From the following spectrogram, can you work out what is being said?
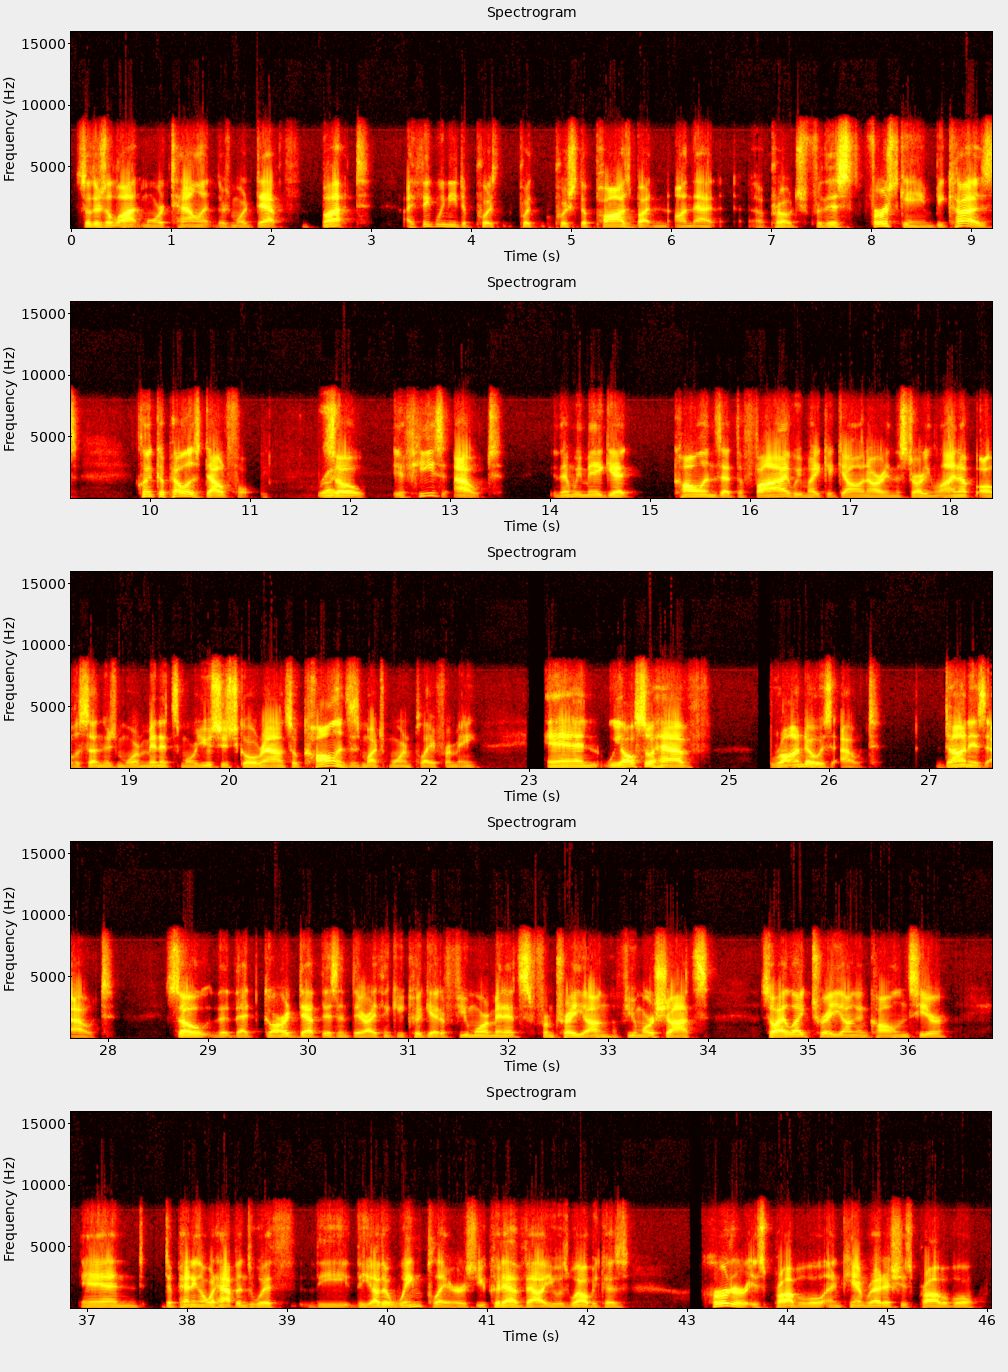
So there's a lot more talent, there's more depth, but I think we need to put put push the pause button on that approach for this first game because Clint Capela is doubtful. Right. So if he's out, then we may get Collins at the five. We might get Gallinari in the starting lineup. All of a sudden, there's more minutes, more usage to go around. So Collins is much more in play for me. And we also have Rondo is out, Dunn is out. So that that guard depth isn't there. I think you could get a few more minutes from Trae Young, a few more shots. So I like Trae Young and Collins here. And depending on what happens with the the other wing players, you could have value as well because Huerter is probable and Cam Reddish is probable.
